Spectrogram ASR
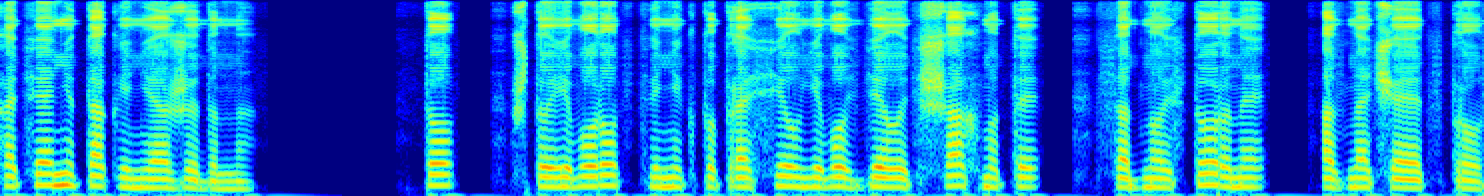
Хотя не так и неожиданно. То, что его родственник попросил его сделать шахматы, с одной стороны, означает спрос.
